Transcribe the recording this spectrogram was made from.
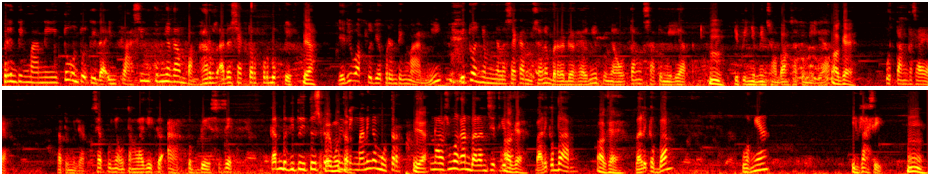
printing money itu untuk tidak inflasi hukumnya gampang, harus ada sektor produktif. Ya. Jadi waktu dia printing money itu hanya menyelesaikan misalnya Brother Helmi punya utang satu miliar, Hmm. dipinjemin sama bank satu miliar, Oke. utang ke saya satu miliar. Saya punya utang lagi ke A, ke B, ke C. Kan begitu itu Supaya muter. printing money kan muter. Iya. Nol semua kan balance sheet kita. Oke. Balik ke bank, Oke. balik ke bank, uangnya inflasi. Hmm.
